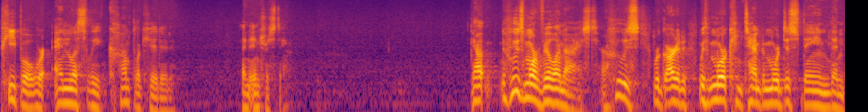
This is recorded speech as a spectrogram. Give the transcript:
People were endlessly complicated and interesting. Now, who's more villainized or who's regarded with more contempt and more disdain than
